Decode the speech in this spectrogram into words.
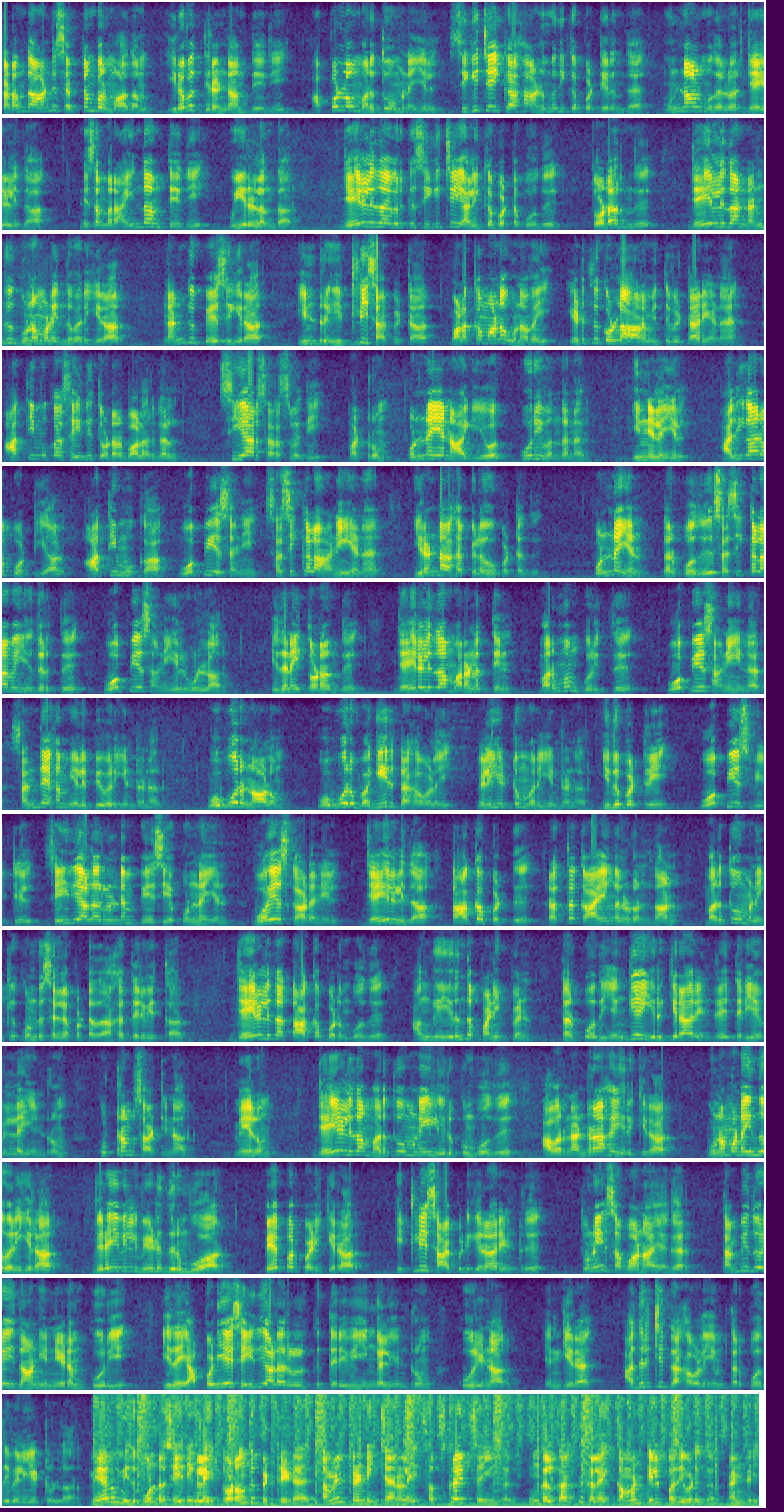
கடந்த ஆண்டு செப்டம்பர் மாதம் இருபத்தி ரெண்டாம் தேதி அப்பல்லோ மருத்துவமனையில் சிகிச்சைக்காக அனுமதிக்கப்பட்டிருந்த முன்னாள் முதல்வர் ஜெயலலிதா டிசம்பர் ஐந்தாம் தேதி உயிரிழந்தார். ஜெயலலிதாவிற்கு சிகிச்சை அளிக்கப்பட்ட போது தொடர்ந்து ஜெயலலிதா நன்கு குணமடைந்து வருகிறார் நன்கு பேசுகிறார் இன்று இட்லி சாப்பிட்டார் வழக்கமான உணவை எடுத்துக்கொள்ள ஆரம்பித்து விட்டார் என அதிமுக செய்தி தொடர்பாளர்கள் சிஆர் சரஸ்வதி மற்றும் பொன்னையன் ஆகியோர் கூறி வந்தனர். இந்நிலையில் அதிகார போட்டியால் அதிமுக ஓபிஎஸ் அணி சசிகலா அணி என இரண்டாக பிளவுபட்டது. பொன்னையன் தற்போது சசிகலாவை எதிர்த்து ஓபிஎஸ் அணியில் உள்ளார். இதனைத் தொடர்ந்து ஜெயலலிதா மரணத்தின் மர்மம் குறித்து ஓபிஎஸ் அணியினர் சந்தேகம் எழுப்பி வருகின்றனர். ஒவ்வொரு நாளும் ஒவ்வொரு பகீர் தகவலை வெளியிட்டும் வருகின்றனர். இது பற்றி ஓபிஎஸ் வீட்டில் செய்தியாளர்களிடம் பேசிய பொன்னையன் போயஸ் கார்டனில் ஜெயலலிதா தாக்கப்பட்டு இரத்த காயங்களுடன் தான் மருத்துவமனைக்கு கொண்டு செல்லப்பட்டதாக தெரிவித்தார். ஜெயலலிதா தாக்கப்படும் போது அங்கு இருந்த பணிப்பெண் தற்போது எங்கே இருக்கிறார் என்றே தெரியவில்லை என்றும் குற்றம் சாட்டினார். மேலும் ஜெயலலிதா மருத்துவமனையில் இருக்கும்போது அவர் நன்றாக இருக்கிறார் குணமடைந்து வருகிறார் விரைவில் வீடு திரும்புவார் பேப்பர் படிக்கிறார் இட்லி சாப்பிடுகிறார் என்று துணை சபாநாயகர் தம்பிதுரை தான் என்னிடம் கூறி இதை அப்படியே செய்தியாளர்களுக்கு தெரிவியுங்கள் என்றும் கூறினார் என்கிற அதிர்ச்சி தகவலையும் தற்போது வெளியிட்டுள்ளார். மேலும் இது போன்ற செய்திகளை தொடர்ந்து பெற்றிட தமிழ் ட்ரெண்டிங் சேனலை சப்ஸ்கிரைப் செய்யுங்கள். உங்கள் கருத்துக்களை கமெண்டில் பதிவிடுங்கள். நன்றி.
